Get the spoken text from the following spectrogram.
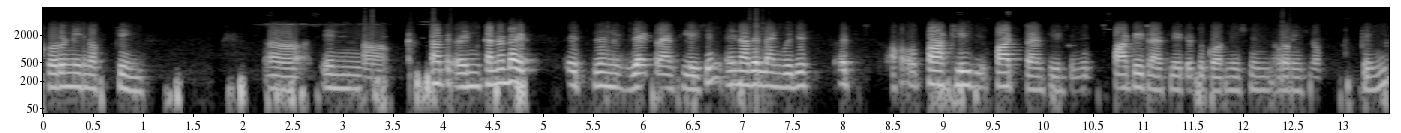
coronation of kings. Uh, in, uh, in Kannada, it's, it's an exact translation. In other languages, it's partly part translation. It's partly translated to coronation, coronation of kings.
